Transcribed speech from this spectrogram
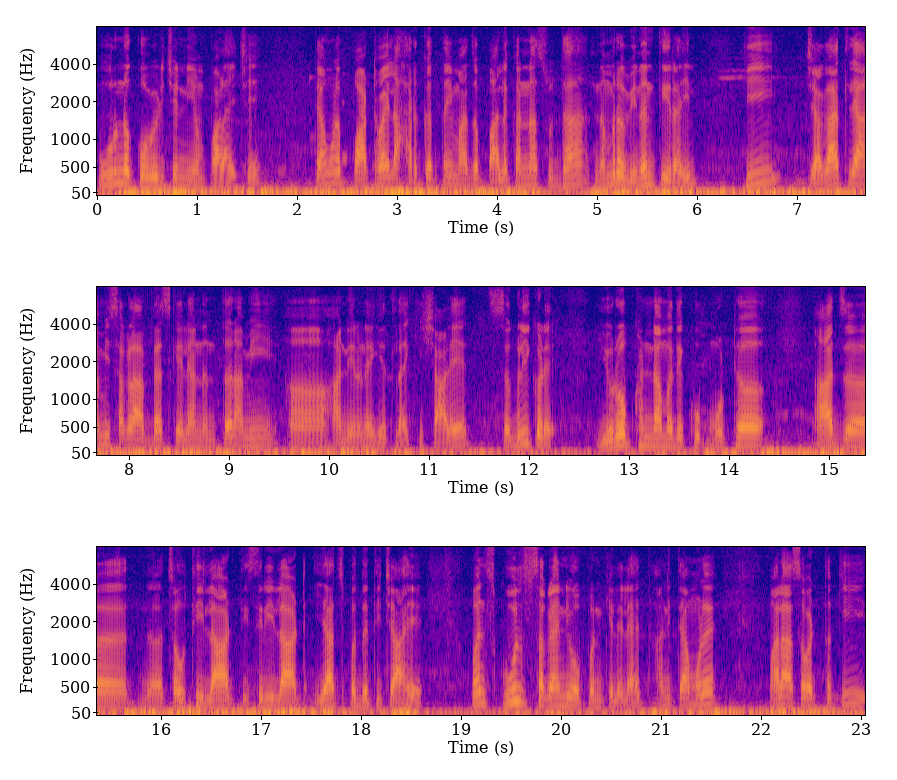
पूर्ण कोविडचे नियम पाळायचे. त्यामुळं पाठवायला हरकत नाही. माझं पालकांनासुद्धा नम्र विनंती राहील की जगातल्या आम्ही सगळा अभ्यास केल्यानंतर आम्ही हा निर्णय घेतला आहे की शाळेत सगळीकडे युरोप खंडामध्ये खूप मोठं आज चौथी लाट तिसरी लाट याच पद्धतीच्या आहे. पण स्कूल्स सगळ्यांनी ओपन केलेले आहेत आणि त्यामुळे मला असं वाटतं की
